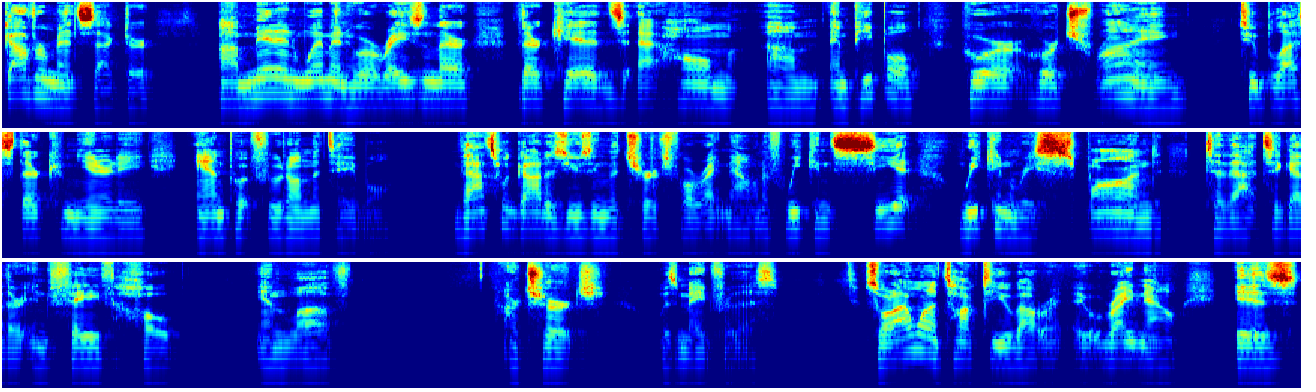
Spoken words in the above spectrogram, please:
government sector, uh, men and women who are raising their their kids at home, um, and people who are who are trying to bless their community and put food on the table. That's what God is using the church for right now. And if we can see it, we can respond to that together in faith, hope, and love. Our church was made for this. So what I want to talk to you about right, right now is,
